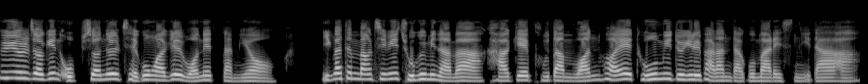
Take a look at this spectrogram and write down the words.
효율적인 옵션을 제공하길 원했다며 이 같은 방침이 조금이나마 가계 부담 완화에 도움이 되길 바란다고 말했습니다.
